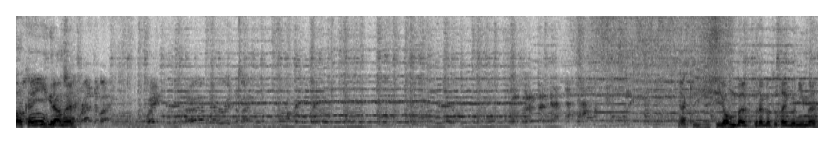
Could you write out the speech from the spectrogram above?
Ok, i gramy. Jakiś ziombel, którego tutaj gonimy.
